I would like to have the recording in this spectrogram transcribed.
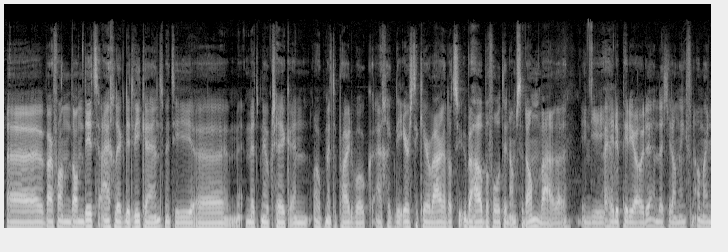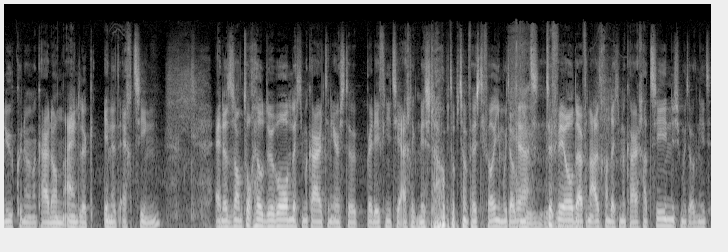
Eh, waarvan dan dit eigenlijk dit weekend met, die, eh, met Milkshake en ook met de Pride Walk eigenlijk de eerste keer waren dat ze überhaupt bijvoorbeeld in Amsterdam waren in die ja. hele periode. En dat je dan denkt van, oh, maar nu kunnen we elkaar dan eindelijk in het echt zien. En dat is dan toch heel dubbel, omdat je elkaar ten eerste per definitie eigenlijk misloopt op zo'n festival. Je moet ook Ja. niet te veel daarvan uitgaan dat je elkaar gaat zien. Dus je moet ook niet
